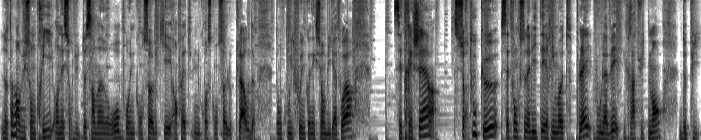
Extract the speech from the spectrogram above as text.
Notamment vu son prix, on est sur du 220 euros pour une console qui est en fait une grosse console cloud, donc où il faut une connexion obligatoire. C'est très cher, Surtout que cette fonctionnalité Remote Play, vous l'avez gratuitement depuis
